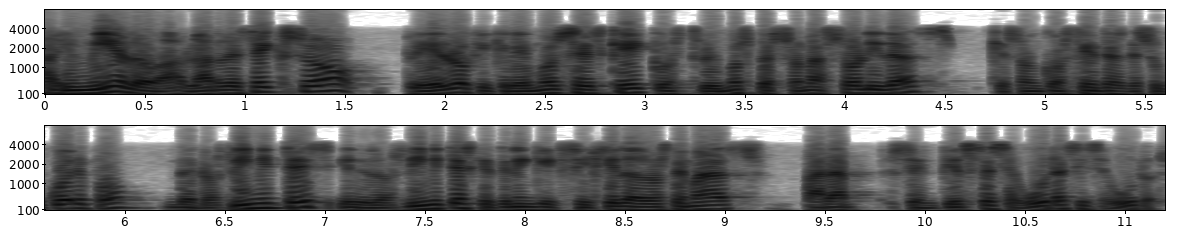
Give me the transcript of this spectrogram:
Hay miedo a hablar de sexo, pero lo que creemos es que construimos personas sólidas que son conscientes de su cuerpo, de los límites y de los límites que tienen que exigir a los demás para sentirse seguras y seguros.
